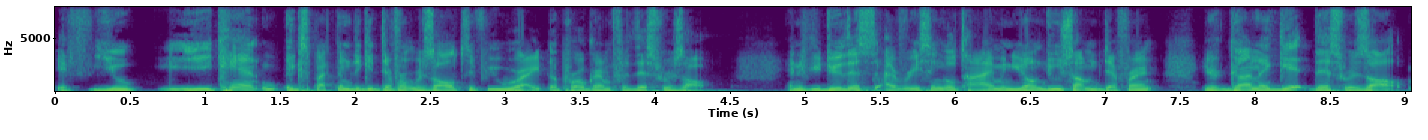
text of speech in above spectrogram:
If you you can't expect them to get different results if you write a program for this result. And if you do this every single time and you don't do something different, you're gonna get this result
